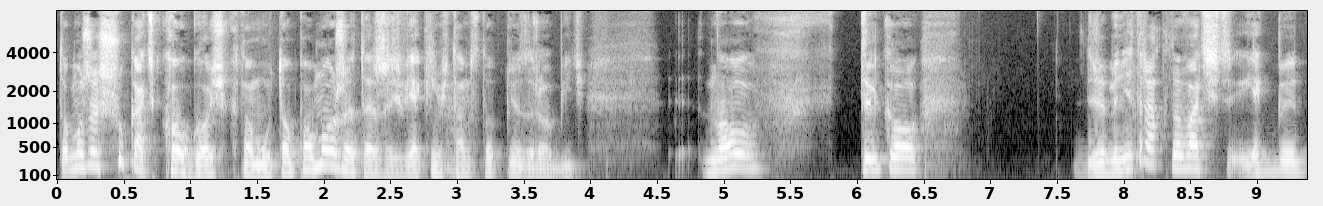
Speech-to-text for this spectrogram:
to może szukać kogoś, kto mu to pomoże też w jakimś tam stopniu zrobić. No, tylko żeby nie traktować jakby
